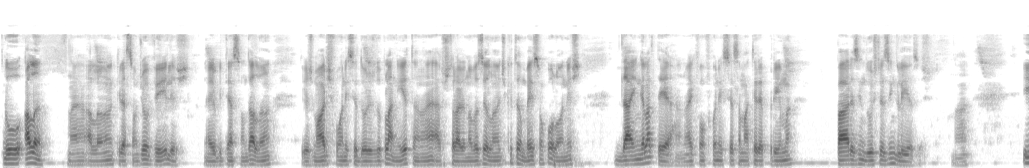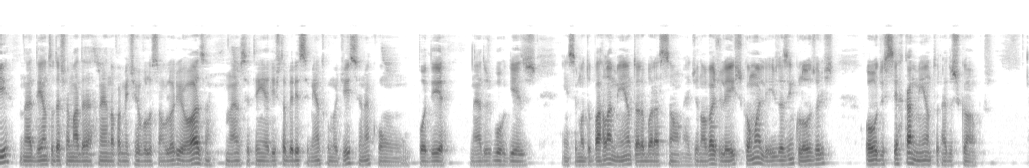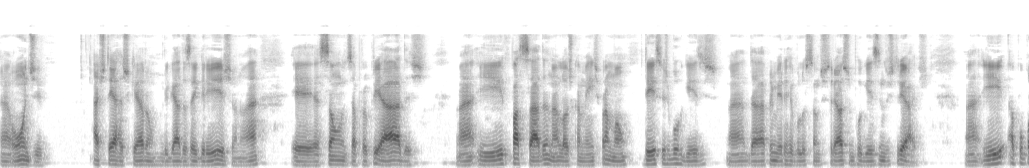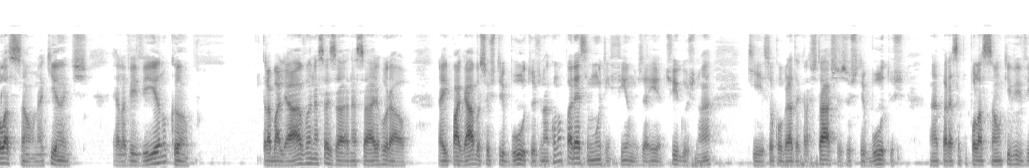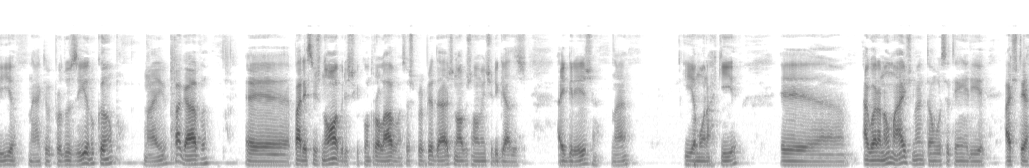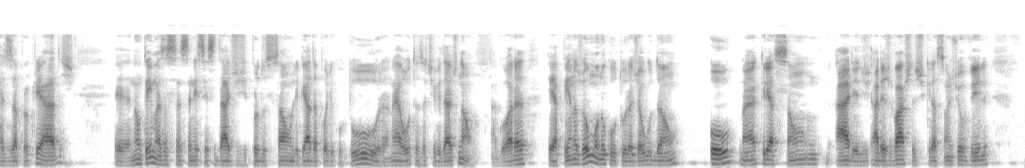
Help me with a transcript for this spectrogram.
o a lã, a lã, criação de ovelhas, né, e obtenção da lã, e os maiores fornecedores do planeta, né, Austrália e Nova Zelândia, que também são colônias da Inglaterra, né, que vão fornecer essa matéria-prima para as indústrias inglesas. Né. E né, dentro da chamada, né, novamente, Revolução Gloriosa, né, você tem ali estabelecimento, como eu disse, né, com poder né, dos burgueses em cima do parlamento, a elaboração né, de novas leis, como a lei das enclosures ou do cercamento dos campos, onde as terras que eram ligadas à igreja é, é são desapropriadas é, e passadas, né, logicamente, para a mão desses burgueses da primeira revolução industrial, os burgueses industriais. Né, e a população, né, que antes ela vivia no campo, trabalhava nessas, nessa área rural né, e pagava seus tributos, né, como aparece muito em filmes aí antigos, né, que são cobradas aquelas taxas, os tributos, né, para essa população que vivia, né, que produzia no campo né, e pagava é, para esses nobres que controlavam essas propriedades, nobres normalmente ligados à igreja né, e à monarquia. É, agora não mais, né, então você tem ali as terras desapropriadas, é, não tem mais essa necessidade de produção ligada à policultura, né, outras atividades, não. Agora é apenas ou monocultura de algodão ou né, criação área de, áreas vastas de criação de ovelha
